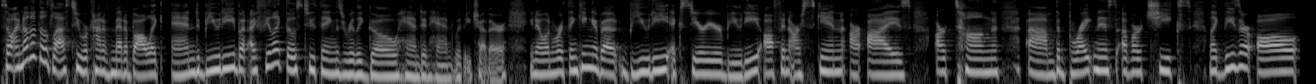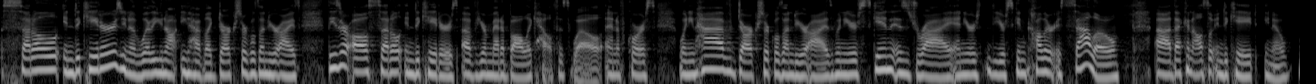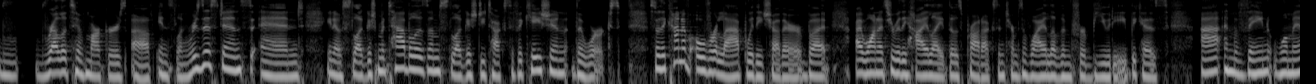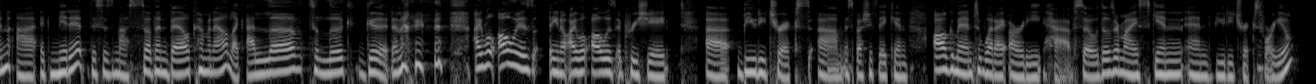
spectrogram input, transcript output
So I know that those last two were kind of metabolic and beauty, but I feel like those two things really go hand in hand with each other. You know, when we're thinking about beauty, exterior beauty, often our skin, our eyes, our tongue, um, the brightness of our cheeks, like these are all subtle indicators. You know, whether you not you have like dark circles under your eyes, these are all subtle indicators of your metabolic health as well. And of course, when you have dark circles under your eyes, when your skin is dry and your your skin color is sallow, uh, that can also indicate, you know, r- relative markers of insulin resistance and you know sluggish metabolism sluggish detoxification the works. So they kind of overlap with each other but i wanted to really highlight those products in terms of why i love them for beauty because i am a vain woman. I admit it. This is my southern belle coming out. Like i love to look good. And i, I will always you know i will always appreciate uh, beauty tricks um, especially if they can augment what i already have. So those are my skin and beauty tricks for you.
